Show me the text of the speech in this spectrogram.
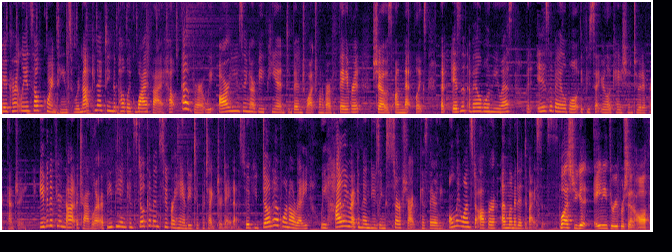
We are currently in self-quarantine, so we're not connecting to public Wi-Fi. However, we are using our VPN to binge watch one of our favorite shows on Netflix that isn't available in the US, but is available if you set your location to a different country. Even if you're not a traveler, a VPN can still come in super handy to protect your data. So if you don't have one already, we highly recommend using Surfshark because they are the only ones to offer unlimited devices. Plus, you get 83% off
